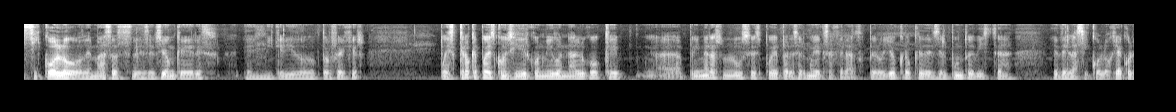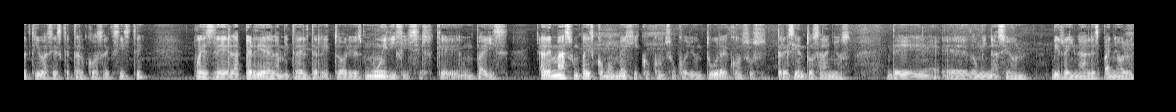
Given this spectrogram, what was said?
psicólogo de masas de excepción que eres, eh, mi querido doctor Fejer, pues creo que puedes coincidir conmigo en algo que a primeras luces puede parecer muy exagerado, pero yo creo que desde el punto de vista de la psicología colectiva, si es que tal cosa existe, pues de la pérdida de la mitad del territorio es muy difícil que un país, además un país como México, con su coyuntura y con sus 300 años de eh, dominación virreinal española,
